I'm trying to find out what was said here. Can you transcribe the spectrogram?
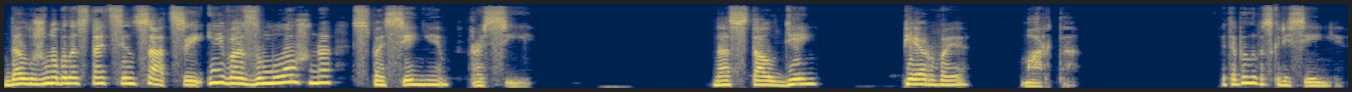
должно было стать сенсацией и, возможно, спасением России. Настал день 1 марта. Это было воскресенье.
